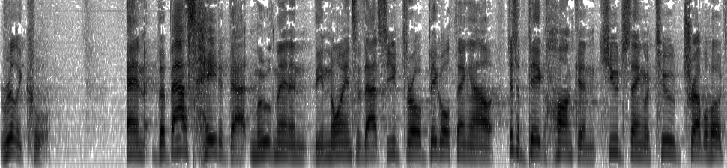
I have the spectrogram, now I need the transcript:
Really cool. And the bass hated that movement and the annoyance of that. So you'd throw a big old thing out, just a big honking, huge thing with two treble hooks,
